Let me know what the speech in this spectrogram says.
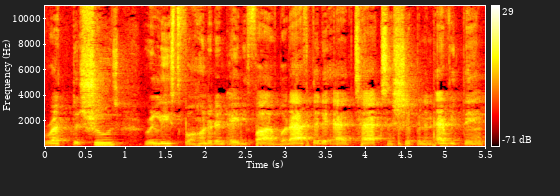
the shoes released for 185 but after they add tax and shipping and everything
